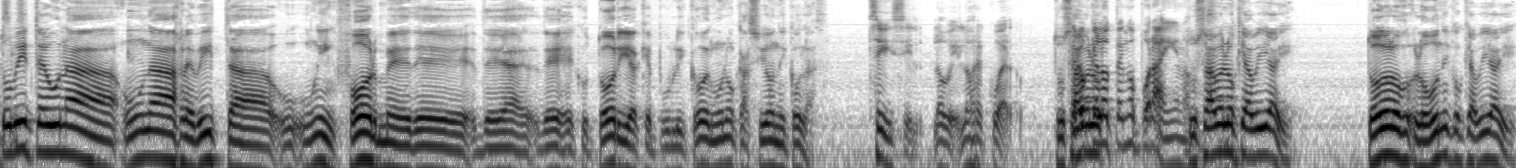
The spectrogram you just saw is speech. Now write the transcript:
tuviste una, una revista, un, un informe de, de, de ejecutoria que publicó en una ocasión Nicolás. Sí, sí, lo vi, lo recuerdo. ¿Tú Creo sabes que lo- lo, tengo por ahí. ¿no? ¿Tú sabes lo que había ahí? Todo lo, lo único que había ahí.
